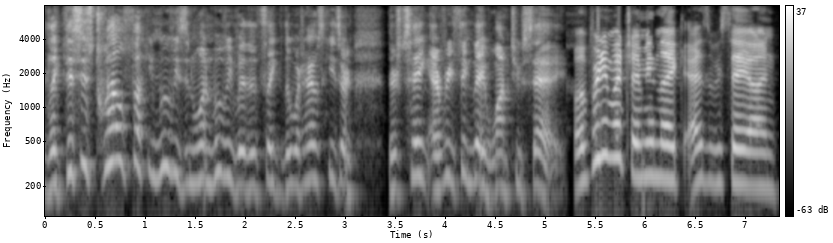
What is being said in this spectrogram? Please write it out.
like this is 12 fucking movies in one movie, but it's like the Wachowskis are they're saying everything they want to say. Well, pretty much. I mean, like as we say on,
